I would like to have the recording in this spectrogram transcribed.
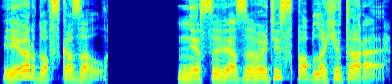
и Ордов сказал. «Не связывайтесь с Пабло Хитара».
